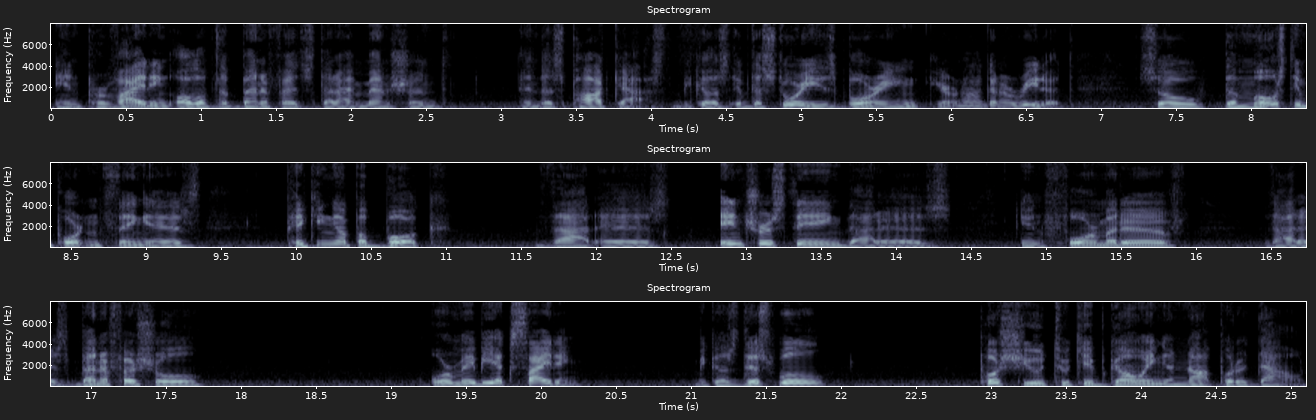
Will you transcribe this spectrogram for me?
in providing all of the benefits that I mentioned in this podcast. Because if the story is boring, you're not going to read it. So, the most important thing is picking up a book that is interesting, that is informative, that is beneficial, or maybe exciting, because this will push you to keep going and not put it down.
